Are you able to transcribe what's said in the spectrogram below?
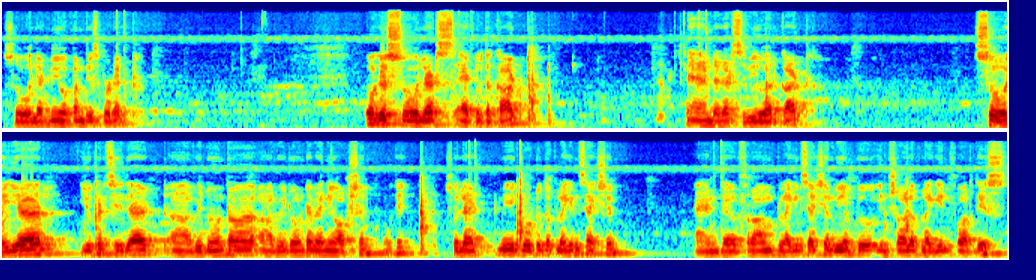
So let me open this product. Okay so let's add to the cart and let's view our cart. So here you can see that uh, we don't uh, uh, we don't have any option okay? So let me go to the plugin section and uh, from plugin section we have to install a plugin for this.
